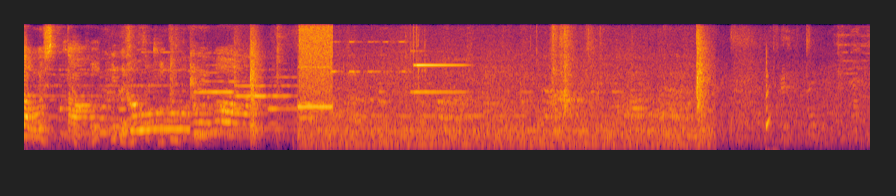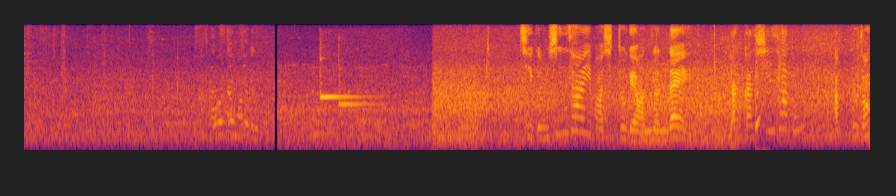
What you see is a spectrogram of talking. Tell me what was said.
진짜 멋있다. 대박. 지금 신사이 바시 쪽에 왔는데 약간 신사동 압구정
